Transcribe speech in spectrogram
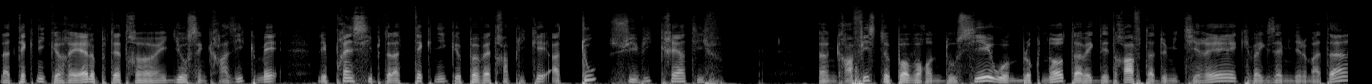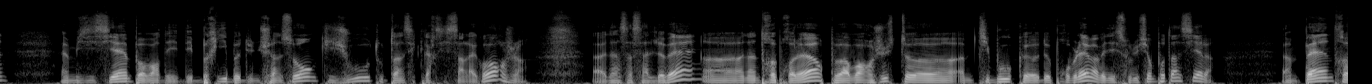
La technique réelle peut être euh, idiosyncrasique, mais les principes de la technique peuvent être appliqués à tout suivi créatif. Un graphiste peut avoir un dossier ou un bloc-notes avec des drafts à demi tirés qu'il va examiner le matin. Un musicien peut avoir des, bribes d'une chanson qui joue tout en s'éclaircissant la gorge euh, dans sa salle de bain. Un entrepreneur peut avoir juste euh, un petit bouc de problèmes avec des solutions potentielles. Un peintre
